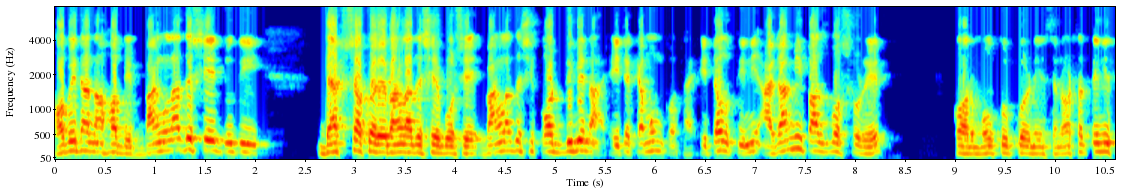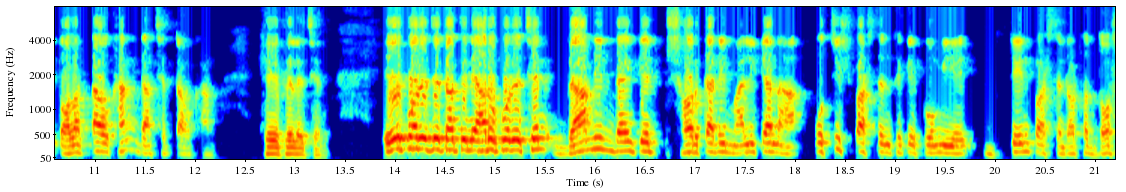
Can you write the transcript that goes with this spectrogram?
হবে না না হবে? বাংলাদেশে যদি ব্যবসা করে, বাংলাদেশে বসে, বাংলাদেশে কর দিবে না, এটা কেমন কথা? এটাও তিনি আগামী পাঁচ বছরের কর মৌকুব করে নিয়েছেন। অর্থাৎ তিনি তলারটাও খান, গাছেরটাও খান, খেয়ে ফেলেছেন। এরপরে যেটা তিনি আরও করেছেন, গ্রামীণ ব্যাংকের সরকারি মালিকানা পঁচিশ পার্সেন্ট থেকে কমিয়ে টেন পার্সেন্ট অর্থাৎ দশ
